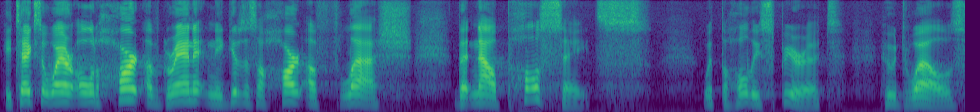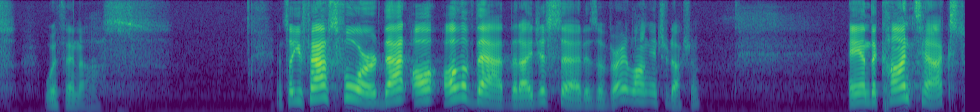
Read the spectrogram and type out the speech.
He takes away our old heart of granite and he gives us a heart of flesh that now pulsates with the Holy Spirit who dwells within us. And so you fast forward, that all, all of that that I just said is a very long introduction. And the context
